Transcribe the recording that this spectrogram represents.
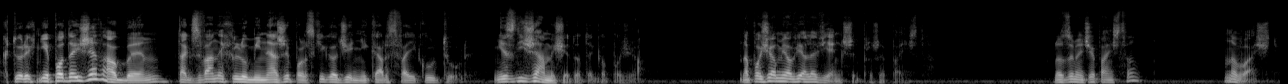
których nie podejrzewałbym tak zwanych luminarzy polskiego dziennikarstwa i kultury. Nie zbliżamy się do tego poziomu. Na poziomie o wiele większym, proszę Państwa. Rozumiecie Państwo? No właśnie.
